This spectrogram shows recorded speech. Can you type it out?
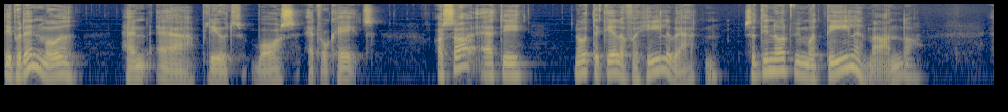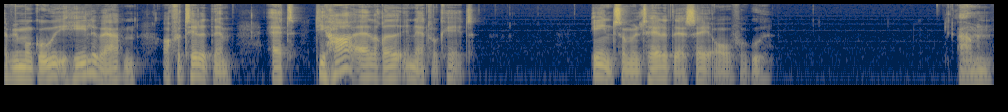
Det er på den måde, han er blevet vores advokat. Og så er det noget, der gælder for hele verden. Så det er noget, vi må dele med andre. At vi må gå ud i hele verden og fortælle dem, at de har allerede en advokat. En, som vil tale deres sag over for Gud. Amen.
